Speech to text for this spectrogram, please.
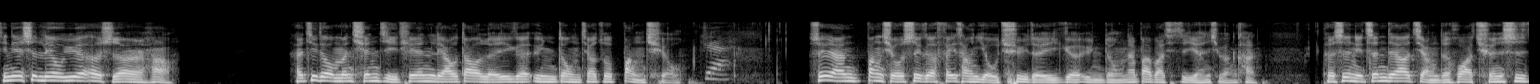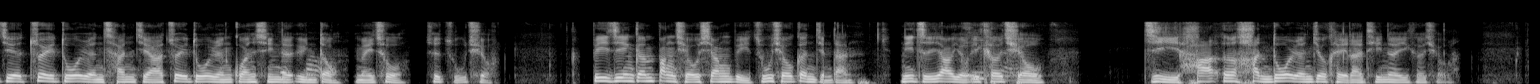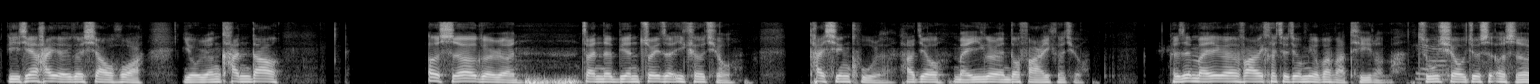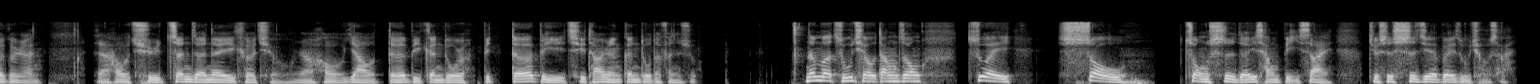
今天是六月二十二号，还记得我们前几天聊到了一个运动叫做棒球。对。虽然棒球是一个非常有趣的一个运动，那爸爸其实也很喜欢看。可是你真的要讲的话，全世界最多人参加、最多人关心的运动，没错，是足球。毕竟跟棒球相比，足球更简单。你只要有一颗球。几哈呃很多人就可以来踢那一颗球了。以前还有一个笑话，有人看到二十二个人在那边追着一颗球，太辛苦了，他就每一个人都发一颗球。可是每一个人发一颗球就没有办法踢了嘛。足球就是二十二个人，然后去争着那一颗球，然后要得比更多人比得比其他人更多的分数。那么足球当中最受重视的一场比赛就是世界杯足球赛。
